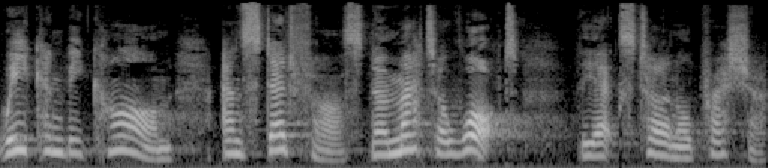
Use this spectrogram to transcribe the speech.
We can be calm and steadfast no matter what the external pressure.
